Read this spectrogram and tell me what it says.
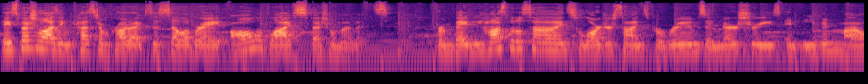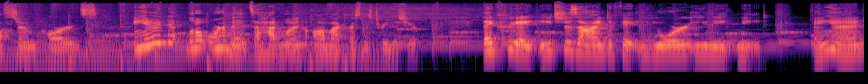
They specialize in custom products to celebrate all of life's special moments. From baby hospital signs to larger signs for rooms and nurseries, and even milestone cards and little ornaments. I had one on my Christmas tree this year. They create each design to fit your unique need. And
